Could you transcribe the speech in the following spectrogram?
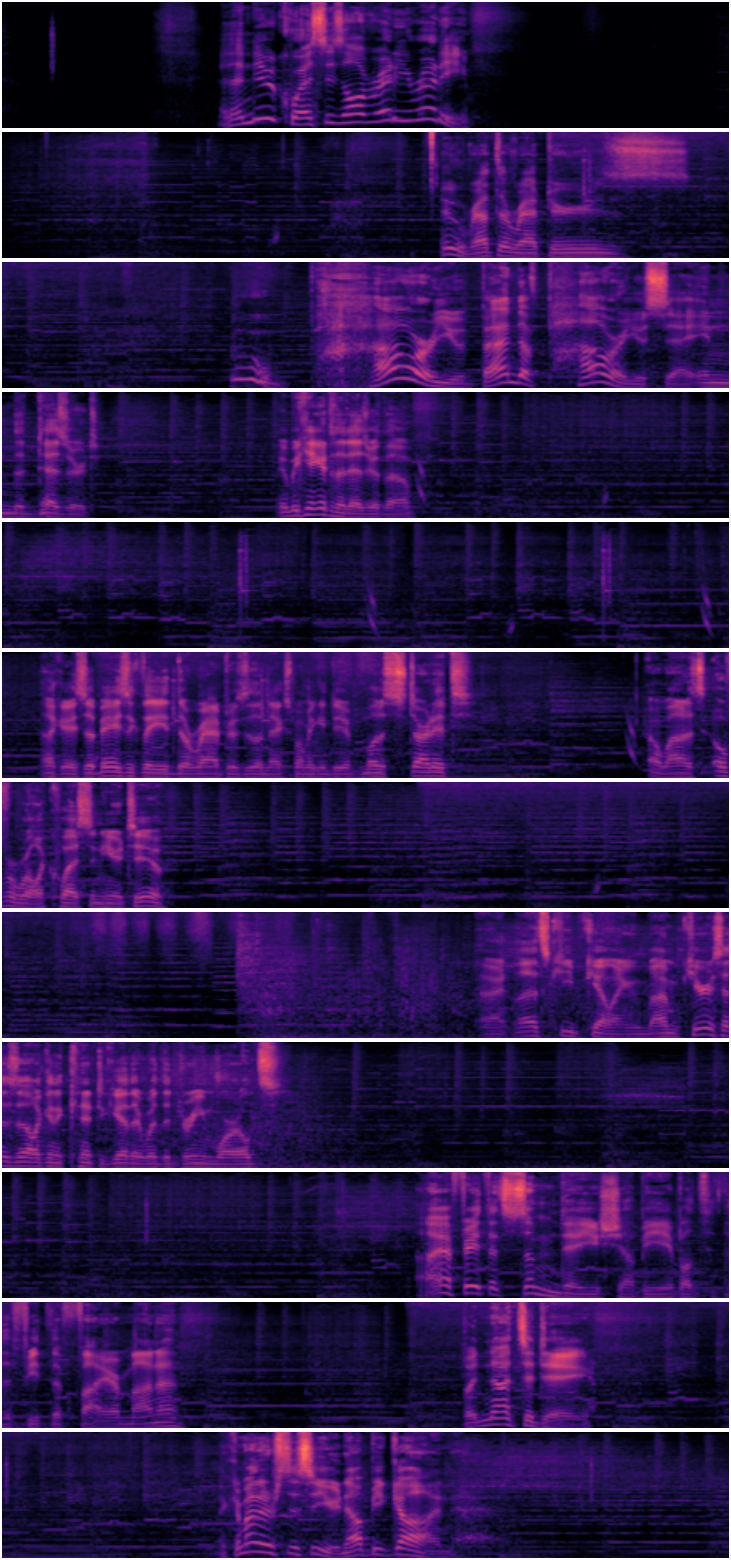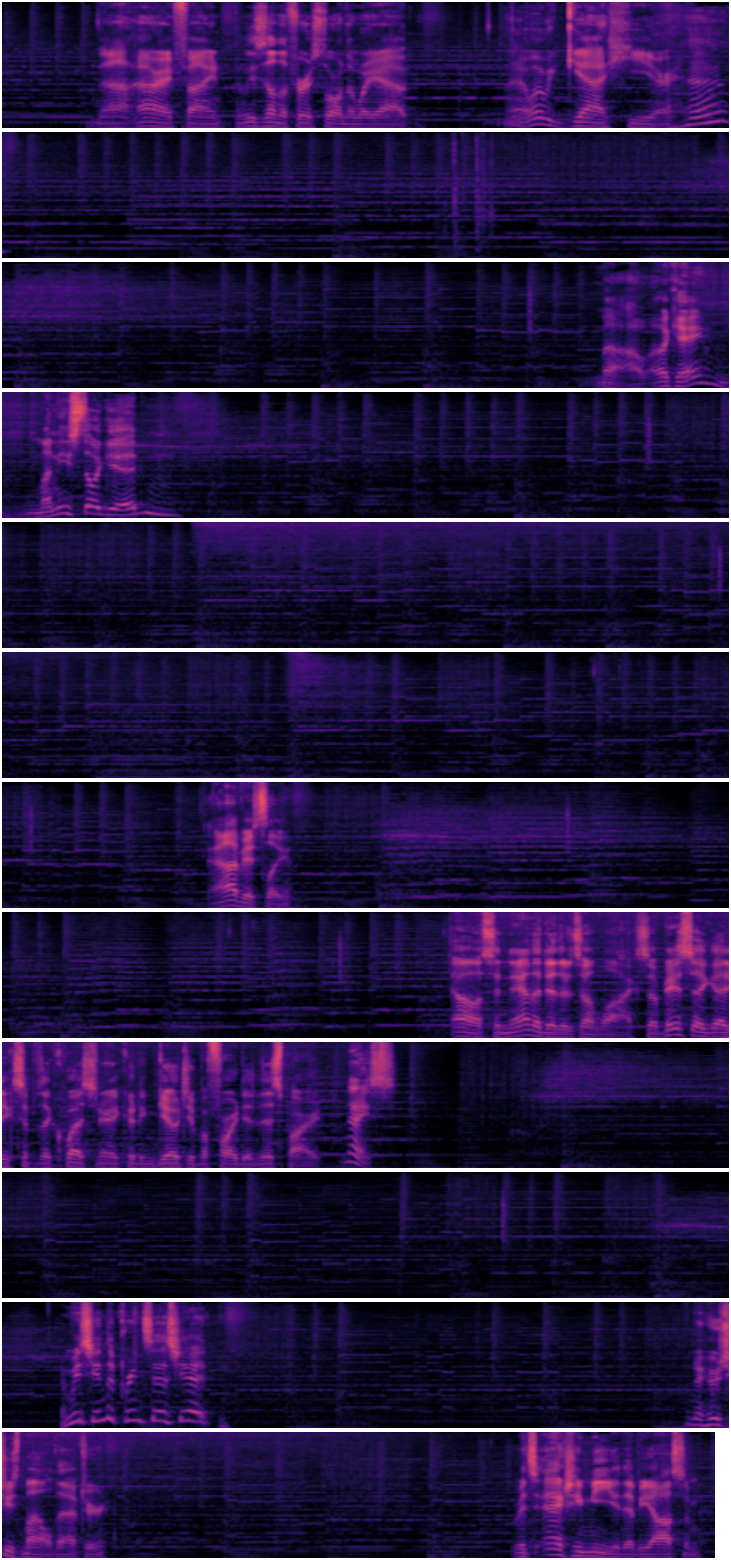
And the new quest is already ready. Ooh, Raptor Raptors. Ooh, power you. Band of power, you say, in the desert. We can't get to the desert, though. Okay, so basically the Raptors are the next one we can do. Just start it. Oh wow, it's overworld quest in here too. Alright, let's keep going. I'm curious how it's all going to connect together with the dream worlds. I have faith that someday you shall be able to defeat the Fire Mana. But not today. The commander's to see you, now be gone. Nah, alright, fine. At least it's on the first floor on the way out. Now, what we got here, huh? Oh, okay. Money's still good. Obviously. Oh, so now the desert's unlocked. So basically I got to accept the questionnaire I couldn't go to before I did this part. Nice. We seen the princess yet? I wonder who she's modeled after. If it's actually me, that'd be awesome.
